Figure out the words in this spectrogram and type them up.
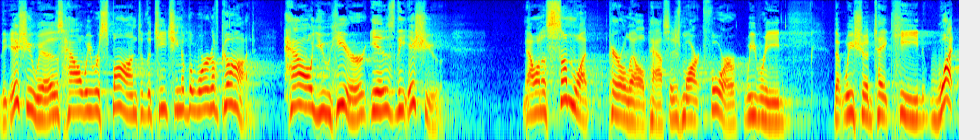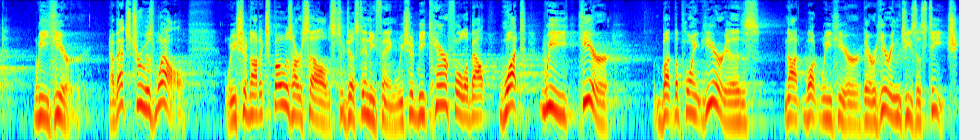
The issue is how we respond to the teaching of the Word of God. How you hear is the issue. Now, in a somewhat parallel passage, Mark 4, we read that we should take heed what we hear. Now, that's true as well. We should not expose ourselves to just anything. We should be careful about what we hear. But the point here is not what we hear. They're hearing Jesus teach.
